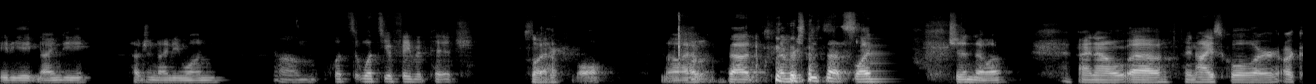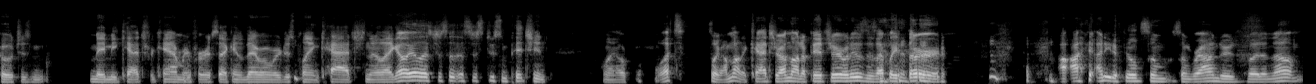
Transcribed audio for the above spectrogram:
88, 90, touching 91. Um, what's what's your favorite pitch? Slider. Ball. No, I have bad ever since that slide chin, Noah. I know. Uh, in high school, our, our coaches made me catch for Cameron for a second there when we were just playing catch, and they're like, "Oh yeah, let's just let's just do some pitching." I'm like, "Oh, "What?" It's like I'm not a catcher. I'm not a pitcher. What is this? I play third. I, I need to field some some grounders, but no.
